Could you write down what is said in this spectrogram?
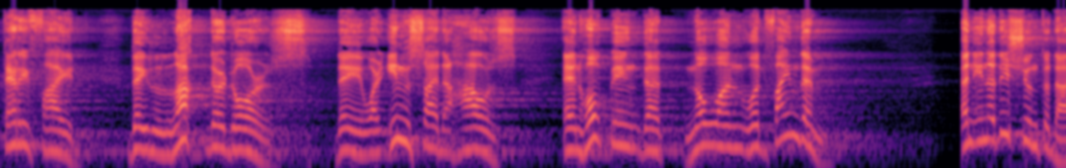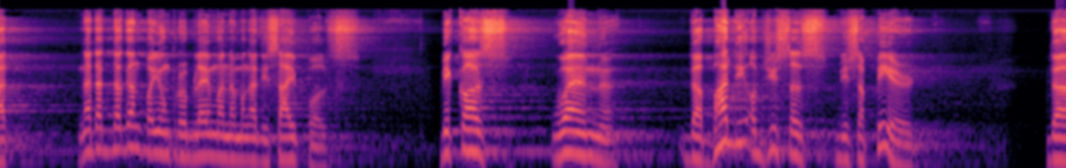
terrified. They locked their doors. They were inside the house and hoping that no one would find them. And in addition to that, nadagdagan pa yung problema ng mga disciples because when the body of Jesus disappeared, the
